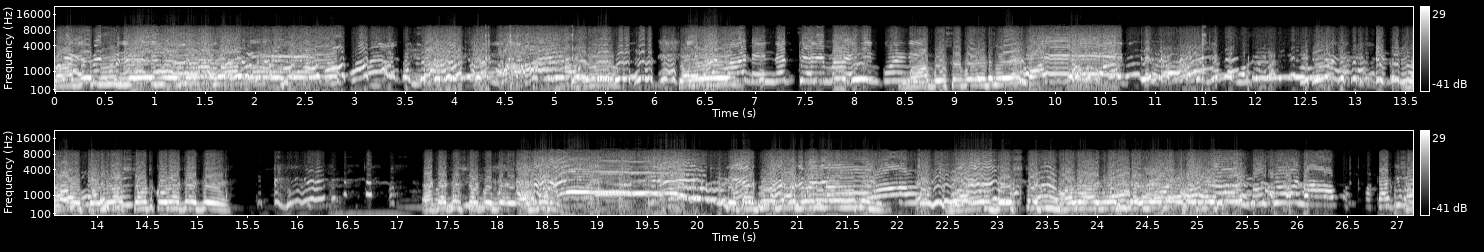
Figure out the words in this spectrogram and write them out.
মাঝে তুমি চলো। মা বসে পড়েছে। নাও তোমরা স্টার্ট করো একে একে। একে একে স্টার্ট করবে একবার। মায়ের বেশটা কি ভালো একবারই। কাকিমা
